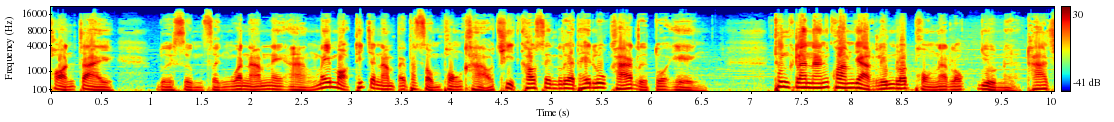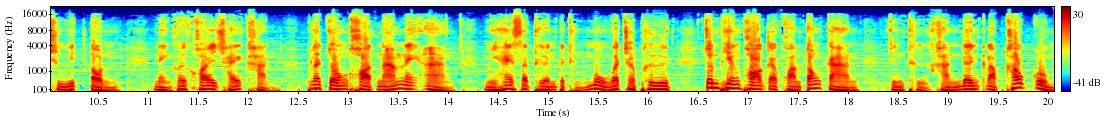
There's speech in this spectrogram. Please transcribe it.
ถอนใจ โดยซึมซึ้งว่าน้ำในอ่างไม่เหมาะที่จะนำไปผสมผงขาวฉีดเข้าเส้นเลือดให้ลูกค้าหรือตัวเอง ถึงกระนั้นความอยากลิ้มรสผงนรกอยู่เหนือค่าชีวิตตนเน่งค่อยๆ ใช้ขันประจงขอดน้ำในอ่าง มีให้สะเทือนไปถึงหมู่วัชพืช จนเพียงพอกับความต้องการ จึงถือขันเดินกลับเข้ากลุ่ม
